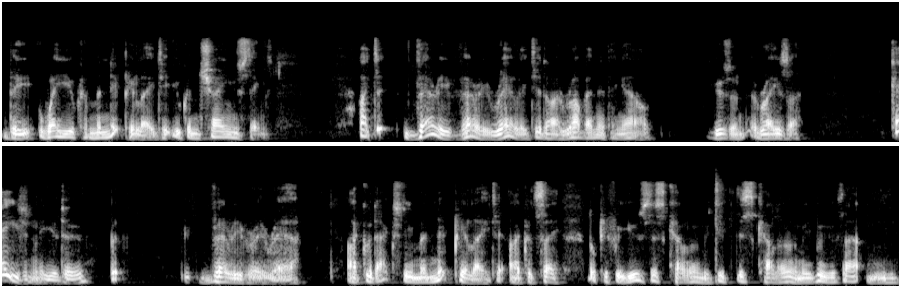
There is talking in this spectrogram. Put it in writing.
the way you can manipulate it, you can change things. I did, very, very rarely did I rub anything out, use an eraser. Occasionally you do, but very, very rare. I could actually manipulate it. I could say, look, if we use this color and we did this color and we move that and,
